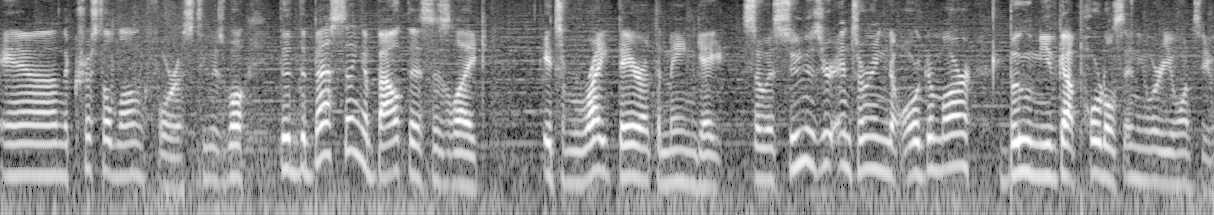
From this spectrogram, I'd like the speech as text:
and the Crystalsong Forest too as well. The, the best thing about this is like, it's right there at the main gate. So as soon as you're entering the Orgrimmar, boom, you've got portals anywhere you want to.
